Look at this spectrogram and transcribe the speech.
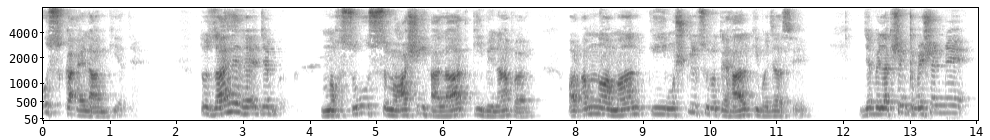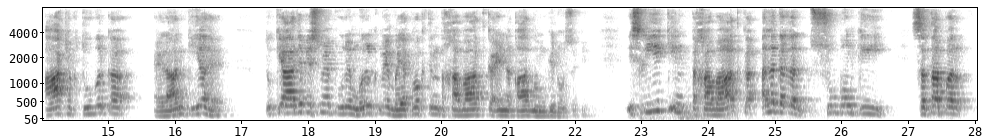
उसका ऐलान किया जाए। तो ज़ाहिर है, जब मखसूस माशी हालात की बिना पर और अमन अमान की मुश्किल सूरत हाल की वजह से जब इलेक्शन कमीशन ने आठ अक्टूबर का ऐलान किया है तो क्या जब इसमें पूरे मुल्क में बैक वक्त इंतबात का इनका मुमकिन हो सके? इसलिए कि इंतबात का अलग अलग सूबों की सतह पर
